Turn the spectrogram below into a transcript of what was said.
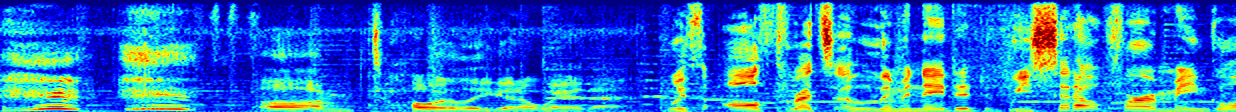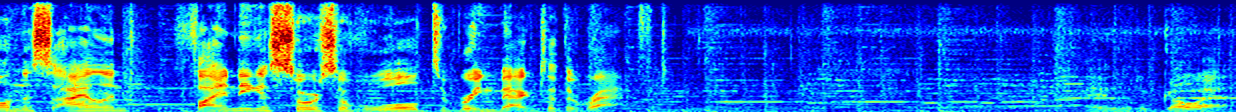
oh, I'm totally gonna wear that. With all threats eliminated, we set out for our main goal on this island, finding a source of wool to bring back to the raft. Hey, let it go at.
